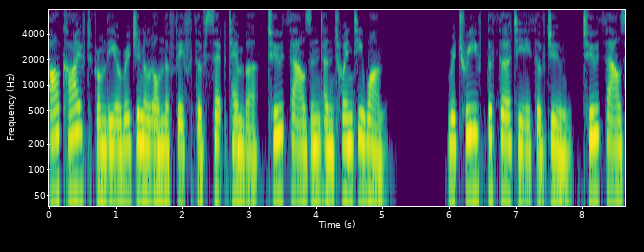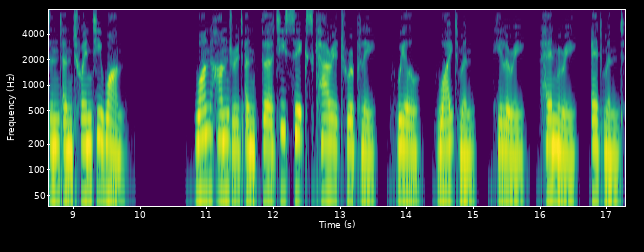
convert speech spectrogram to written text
Archived from the original on 5 September 2021. Retrieved 30 June 2021. 136 Carat Ripley, Will, Whiteman, Hilary, Henry, Edmund,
